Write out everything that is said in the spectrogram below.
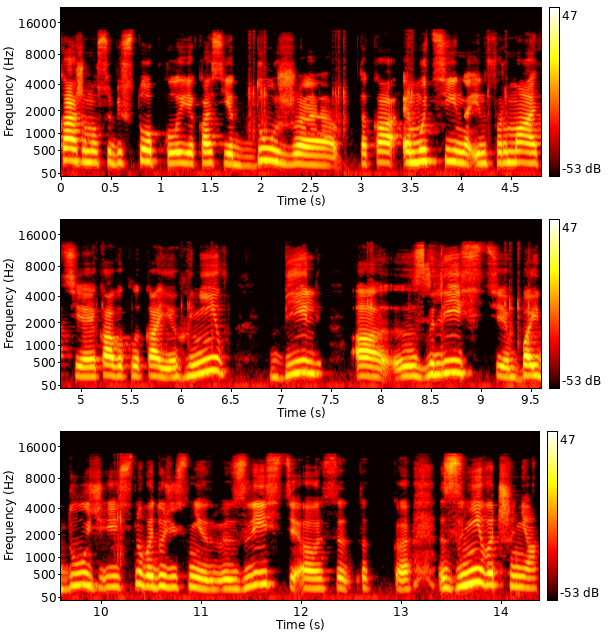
кажемо собі стоп, коли якась є дуже така емоційна інформація, яка викликає гнів, біль. Злість, байдужість, ну байдужість ні, злість, е, ось так, е, знівечення.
